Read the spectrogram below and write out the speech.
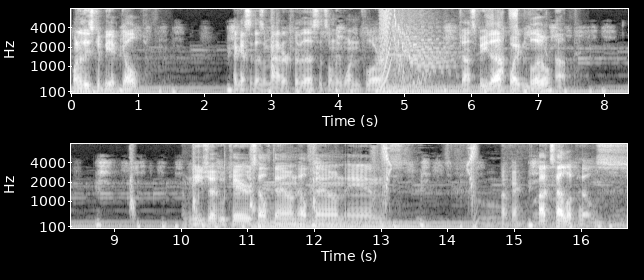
One of these could be a gulp. I guess it doesn't matter for this. It's only one floor. Shot speed up. White and blue. Up. Amnesia. Who cares? Health down. Health down. And... Okay. Uh, telepills.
